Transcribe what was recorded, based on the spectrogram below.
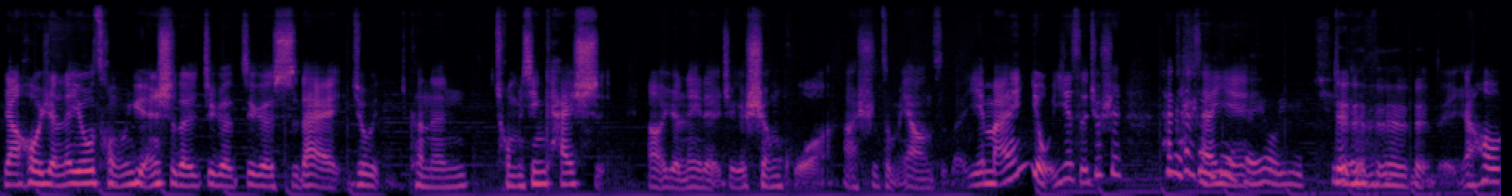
然后人类又从原始的这个这个时代就可能重新开始。呃，人类的这个生活啊是怎么样子的，也蛮有意思。就是它看起来也很有趣。对对对对对对。然后，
